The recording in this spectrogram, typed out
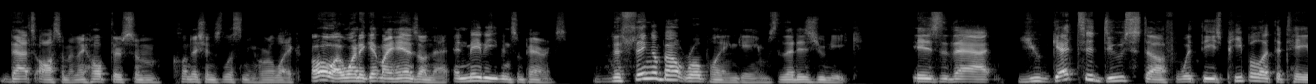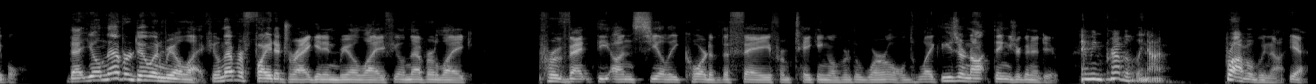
That's awesome. And I hope there's some clinicians listening who are like, oh, I want to get my hands on that. And maybe even some parents. The thing about role playing games that is unique is that you get to do stuff with these people at the table that you'll never do in real life. You'll never fight a dragon in real life. You'll never like prevent the unseelie court of the Fae from taking over the world. Like these are not things you're going to do. I mean, probably not. Probably not. Yeah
